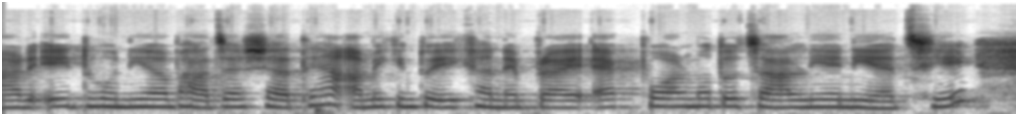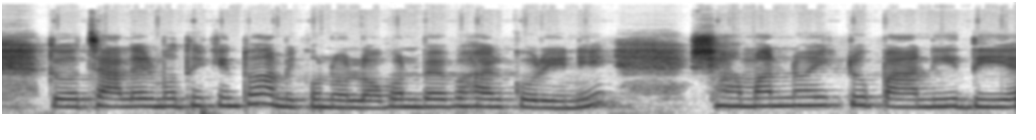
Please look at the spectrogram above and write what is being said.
আর এই ধনিয়া ভাজার সাথে আমি কিন্তু এখানে প্রায় এক পোয়ার মতো চাল নিয়ে নিয়েছি। তো চালের মধ্যে কিন্তু আমি কোনো লবণ ব্যবহার করিনি। সামান্য একটু পানি দিয়ে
